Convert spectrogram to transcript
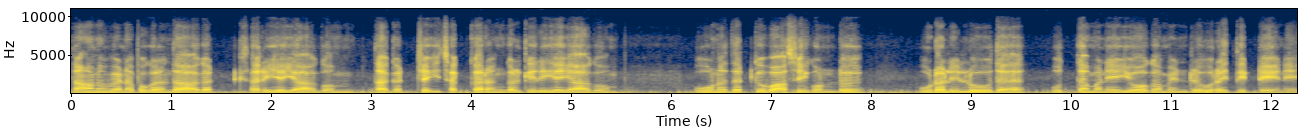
தானுவென புகழ்ந்தாக சரியையாகும் தகச்சை சக்கரங்கள் கிரியையாகும் ஊனுதற்கு வாசிகொண்டு உடலிலூத உத்தமனே யோகமென்று உரைத்திட்டேனே.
